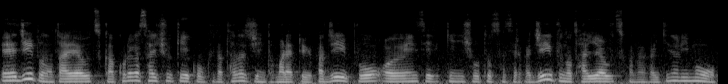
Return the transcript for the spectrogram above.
えー、ジープのタイヤを打つか、これが最終警告だ、直ちに止まれというか、ジープを遠征的に衝突させるか、ジープのタイヤを打つか、なんかいきなりもう、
